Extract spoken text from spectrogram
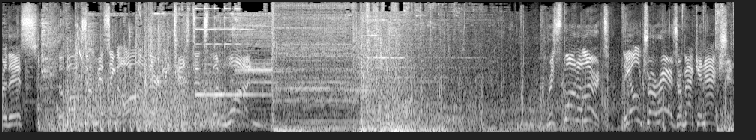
For this. The Vogues are missing all of their contestants but one. Respawn alert! The ultra rares are back in action.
